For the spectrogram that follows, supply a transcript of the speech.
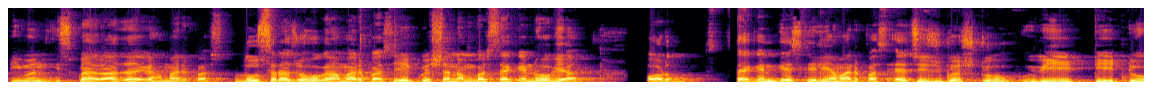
T one square आ जाएगा हमारे पास. दूसरा जो होगा हमारे पास, ये क्वेश्चन नंबर सेकंड हो गया. और सेकेंड केस के लिए हमारे पास H is to V T two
